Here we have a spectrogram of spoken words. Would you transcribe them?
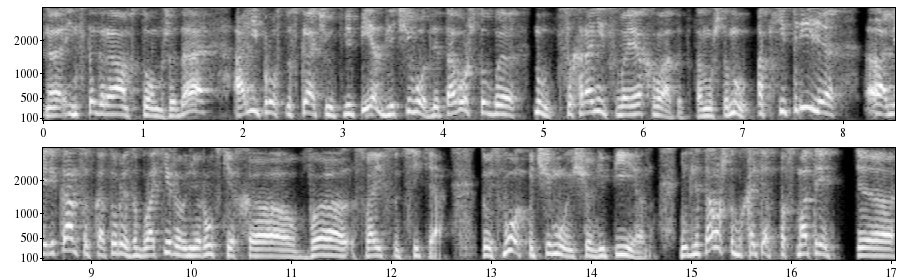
Инстаграм в том же, да, они просто скачивают VPN. Для чего? Для того, чтобы ну, сохранить свои охваты. Потому что ну, обхитрили американцев, которые заблокировали русских э, в своих соцсетях. То есть вот почему еще VPN. Не для того, чтобы хотят посмотреть э,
